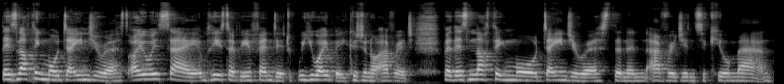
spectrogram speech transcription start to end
There's nothing more dangerous. I always say, and please don't be offended, well, you won't be because you're not average, but there's nothing more dangerous than an average insecure man.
